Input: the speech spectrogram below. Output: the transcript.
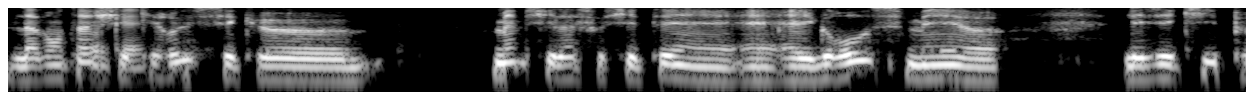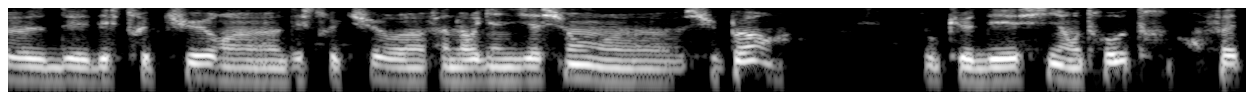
L'avantage chez Kerus, c'est que même si la société est, grosse, mais euh, les équipes des, structures, euh, des structures, enfin de l'organisation euh, support, donc DSI entre autres, en fait,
